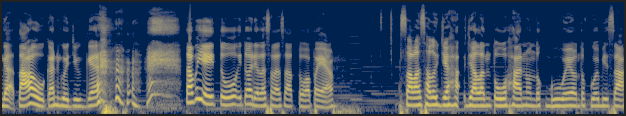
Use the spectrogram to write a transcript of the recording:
Nggak tahu kan gue juga. Tapi ya itu itu adalah salah satu apa ya salah satu jalan Tuhan untuk gue untuk gue bisa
